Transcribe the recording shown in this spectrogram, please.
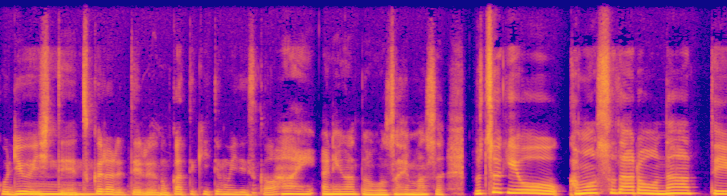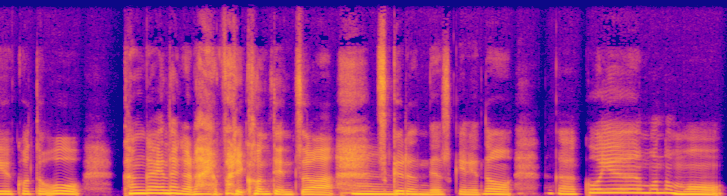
こう留意して作られてるのかって聞いてもいいですか、はい、ありがとうございます。物議を醸すだろうなっていうことを考えながら やっぱりコンテンツは作るんですけれど、なんかこういうものも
